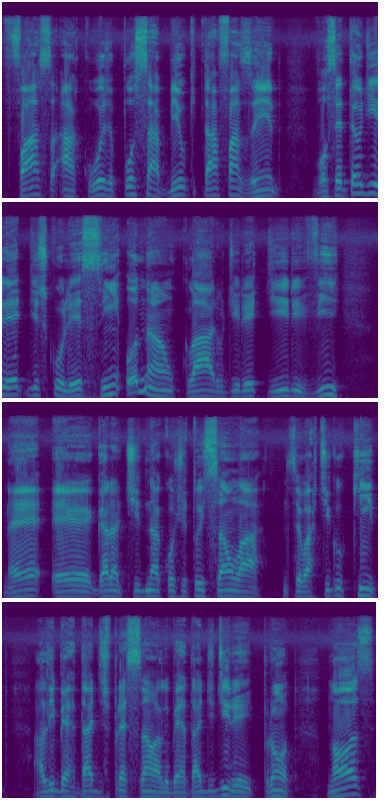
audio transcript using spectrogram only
Faça a coisa por saber o que está fazendo. Você tem o direito de escolher sim ou não. Claro, o direito de ir e vir né, é garantido na Constituição lá, no seu artigo 5 a liberdade de expressão, a liberdade de direito. Pronto. Nós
